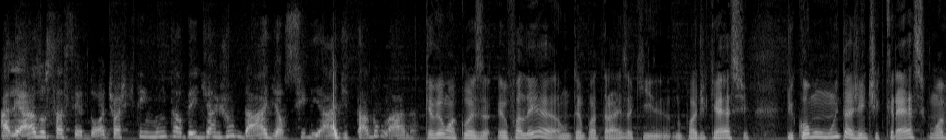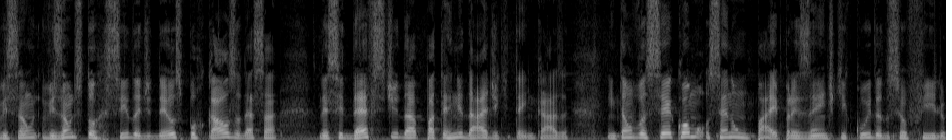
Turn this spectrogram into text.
Aliás, o sacerdote eu acho que tem muito a ver de ajudar, de auxiliar, de estar tá do lado. Quer ver uma coisa? Eu falei há um tempo atrás aqui no podcast de como muita gente cresce com uma visão, visão distorcida de Deus por causa dessa desse déficit da paternidade que tem em casa. Então você, como sendo um pai presente que cuida do seu filho,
